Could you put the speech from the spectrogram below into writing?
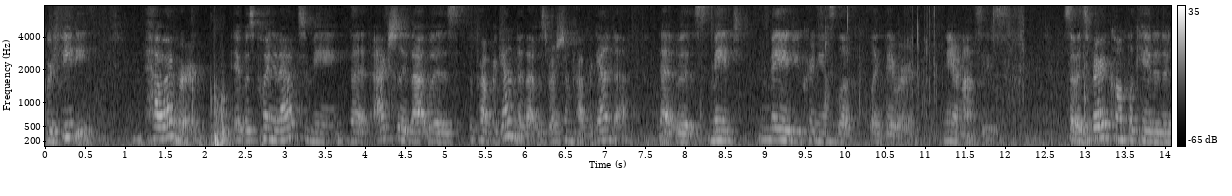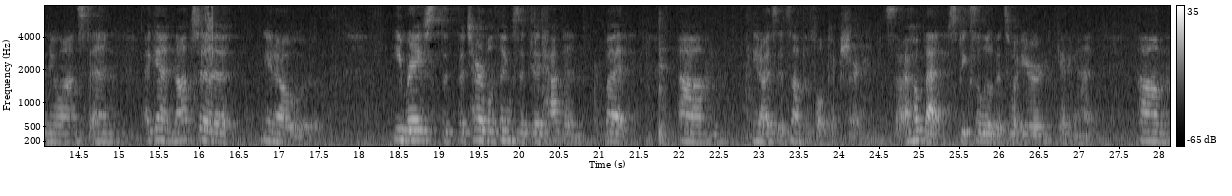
graffiti. However, it was pointed out to me that actually that was the propaganda, that was Russian propaganda, that was made, made Ukrainians look like they were neo-Nazis. So it's very complicated and nuanced, and again, not to, you know, erase the, the terrible things that did happen, but um, you know, it's, it's not the full picture. So I hope that speaks a little bit to what you're getting at. Um,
